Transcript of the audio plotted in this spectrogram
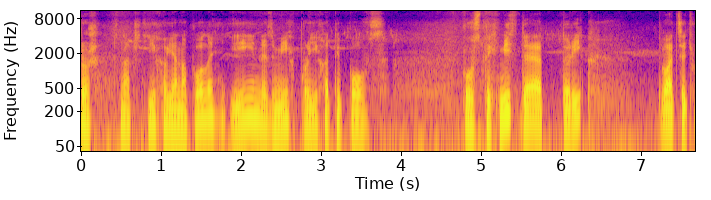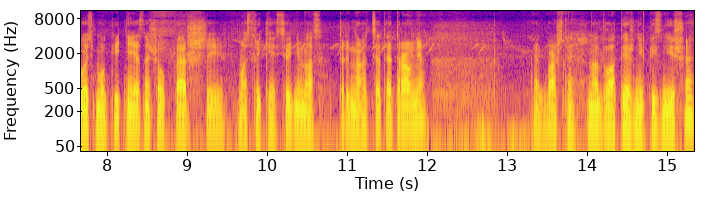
що ж, значить, їхав я на поле і не зміг проїхати повз. Повз тих місць, де торік, 28 квітня, я знайшов перші маслюки. Сьогодні в нас 13 травня. Як бачите, на два тижні пізніше.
